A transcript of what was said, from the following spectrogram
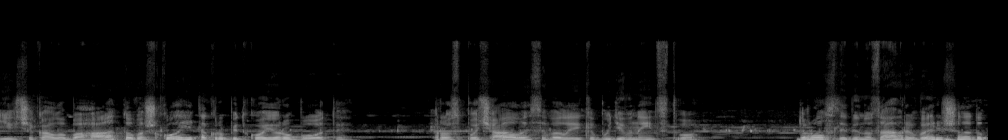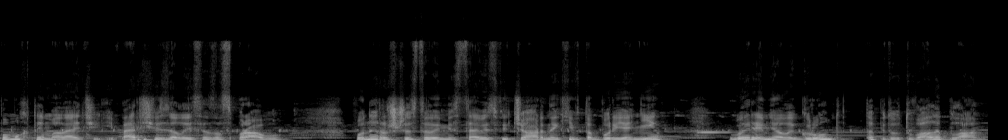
їх чекало багато важкої та кропіткої роботи. Розпочалось велике будівництво. Дорослі динозаври вирішили допомогти малечі і перші взялися за справу. Вони розчистили місцевість від чагарників та бур'янів, вирівняли ґрунт та підготували план.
